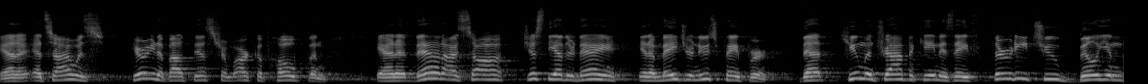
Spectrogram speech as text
And, uh, and so I was hearing about this from Ark of Hope. And, and uh, then I saw just the other day in a major newspaper that human trafficking is a $32 billion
